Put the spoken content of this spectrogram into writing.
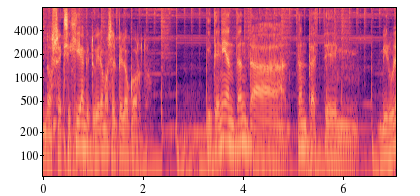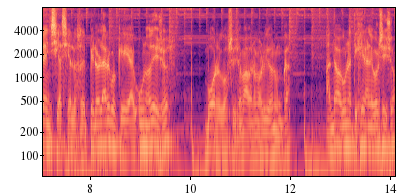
nos exigían que tuviéramos el pelo corto. Y tenían tanta, tanta este, virulencia hacia los del pelo largo que uno de ellos, Borgo se llamaba, no me olvido nunca, andaba con una tijera en el bolsillo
